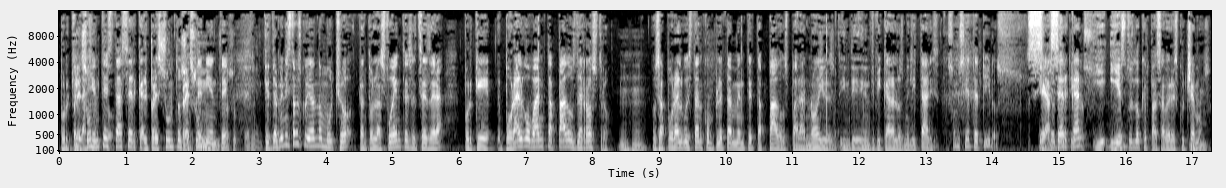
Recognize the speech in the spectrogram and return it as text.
porque la gente está cerca, el presunto, subteniente, que también estamos cuidando mucho, tanto las fuentes, etcétera, porque por algo van tapados de rostro. O sea, por algo están completamente tapados para no identificar a los militares. Son siete tiros. Se acercan Y, esto es lo que pasa. A ver, escuchemos.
